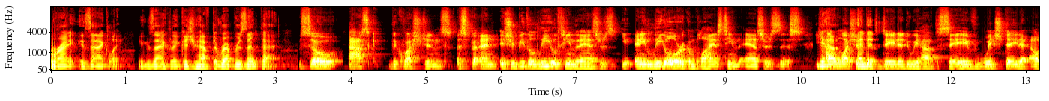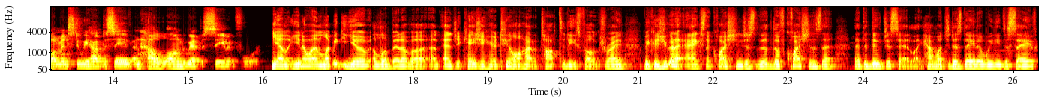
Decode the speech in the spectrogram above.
Right exactly exactly because you have to represent that so ask the questions, and it should be the legal team that answers any legal or compliance team that answers this. Yeah, how much of this it, data do we have to save? Which data elements do we have to save, and how long do we have to save it for? Yeah, you know what? And let me give you a, little bit of a, an education here too on how to talk to these folks, right? Because you're going to ask the question, just the, the questions that that the dude just said, like how much of this data we need to save,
